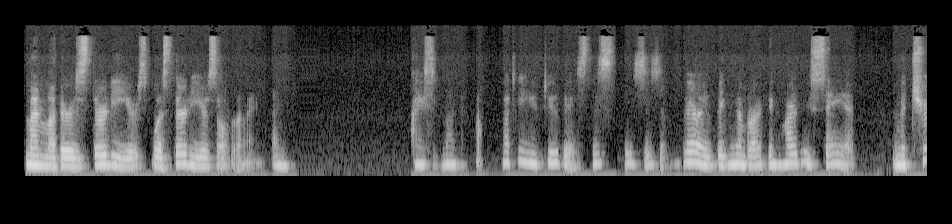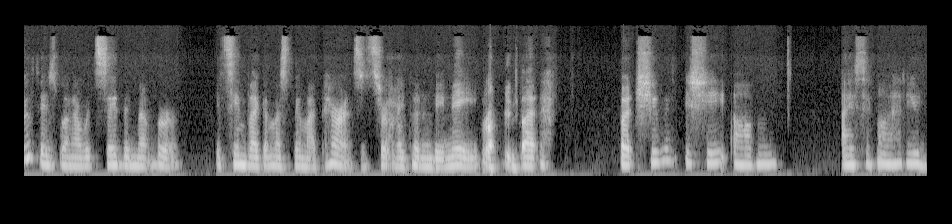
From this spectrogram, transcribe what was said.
My mother is thirty years was thirty years older than me, and I said, "Mom, how, how do you do this? This this is a very big number. I can hardly say it." And the truth is, when I would say the number, it seemed like it must be my parents. It certainly couldn't be me. Right. But, but she was, she, um, I said, Mom, how do you,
